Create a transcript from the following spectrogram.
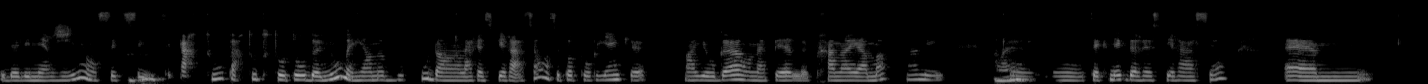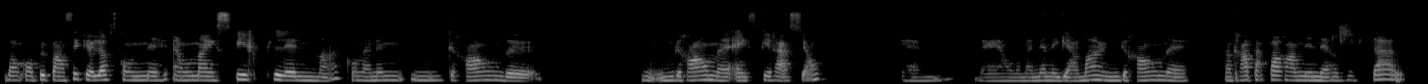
de l'énergie. On sait que mm-hmm. c'est partout, partout, tout autour de nous, mais il y en a beaucoup dans la respiration. C'est pas pour rien qu'en yoga, on appelle pranayama, hein, les, aux, techniques de respiration. Euh, donc, on peut penser que lorsqu'on on inspire pleinement, qu'on amène une grande, une grande inspiration, ben, on amène également une grande, un grand apport en énergie vitale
